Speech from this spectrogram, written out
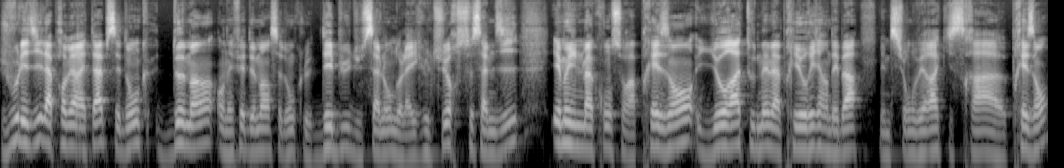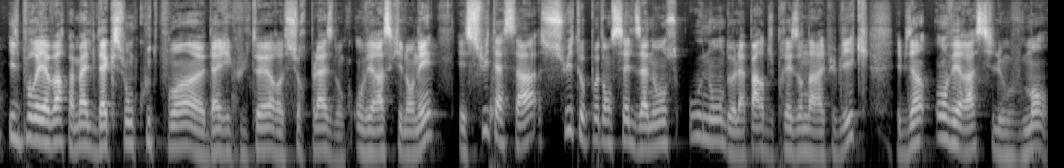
Je vous l'ai dit, la première étape c'est donc demain. En effet, demain c'est donc le début du salon de l'agriculture ce samedi. Emmanuel Macron sera présent. Il y aura tout de même a priori un débat, même si on verra qu'il sera euh, présent. Il pourrait y avoir pas mal d'actions coup de poing euh, d'agriculteurs euh, sur place, donc on verra ce qu'il en est. Et suite à ça, suite aux potentielles annonces ou non de la part du président de la République, eh bien on verra si le mouvement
